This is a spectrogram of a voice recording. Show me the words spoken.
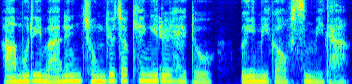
아무리 많은 종교적 행위를 해도 의미가 없습니다.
